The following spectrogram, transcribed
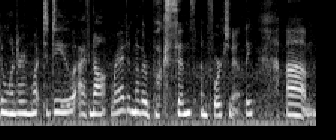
wondering what to do. I've not read another book since, unfortunately. Um,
